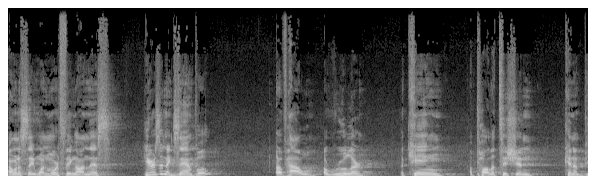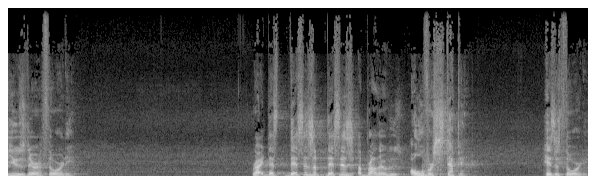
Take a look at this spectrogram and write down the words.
I want to say one more thing on this. Here's an example of how a ruler, a king, a politician can abuse their authority. Right? This, this, is, a, this is a brother who's overstepping his authority.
